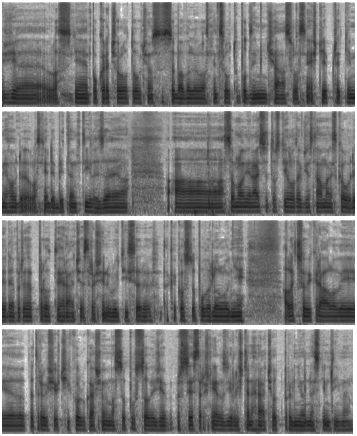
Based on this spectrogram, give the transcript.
že vlastně pokračovalo to, o čem jsme se bavili vlastně celou tu podzimní část, vlastně ještě před tím jeho vlastně debitem v té lize a, a jsem hlavně rád, že se to stihlo, takže s náma dneska odjede, protože pro ty hráče je strašně důležitý se, tak jako se to povedlo loni Alexovi Královi, Petrovi Ševčíkovi, Lukášovi Masopustovi, že prostě je strašně rozdíl, když ten hráč od prvního dne s tím týmem.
